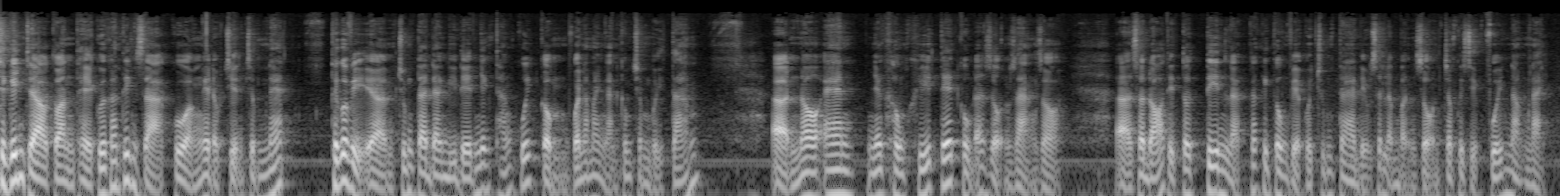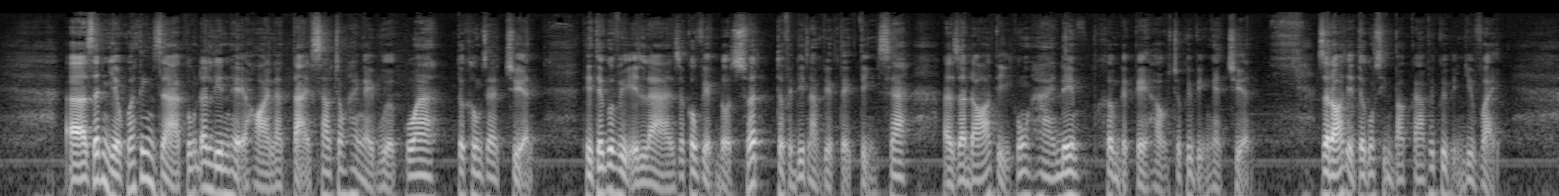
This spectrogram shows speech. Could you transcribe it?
Xin kính chào toàn thể quý khán thính giả của nghe đọc truyện.net. Thưa quý vị, à, chúng ta đang đi đến những tháng cuối cùng của năm 2018. Ở à, Noel, những không khí Tết cũng đã rộn ràng rồi. À, do đó thì tôi tin là các cái công việc của chúng ta đều rất là bận rộn trong cái dịp cuối năm này. À, rất nhiều khán thính giả cũng đã liên hệ hỏi là tại sao trong hai ngày vừa qua tôi không ra chuyện. Thì thưa quý vị là do công việc đột xuất tôi phải đi làm việc tại tỉnh xa. À, do đó thì cũng hai đêm không được kể hầu cho quý vị nghe chuyện. Do đó thì tôi cũng xin báo cáo với quý vị như vậy.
